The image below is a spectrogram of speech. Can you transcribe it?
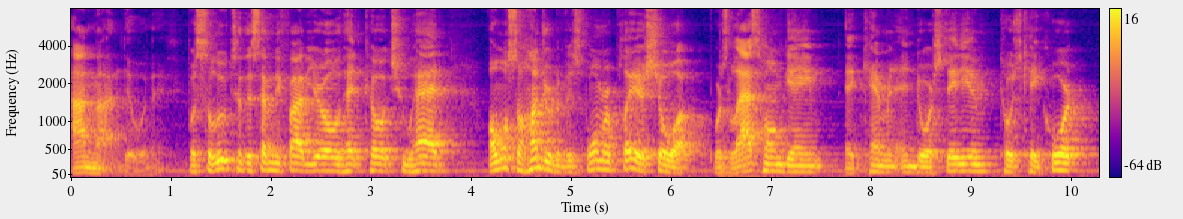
I'm not doing it. But salute to the 75 year old head coach who had almost 100 of his former players show up for his last home game at Cameron Indoor Stadium, Coach K Court.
